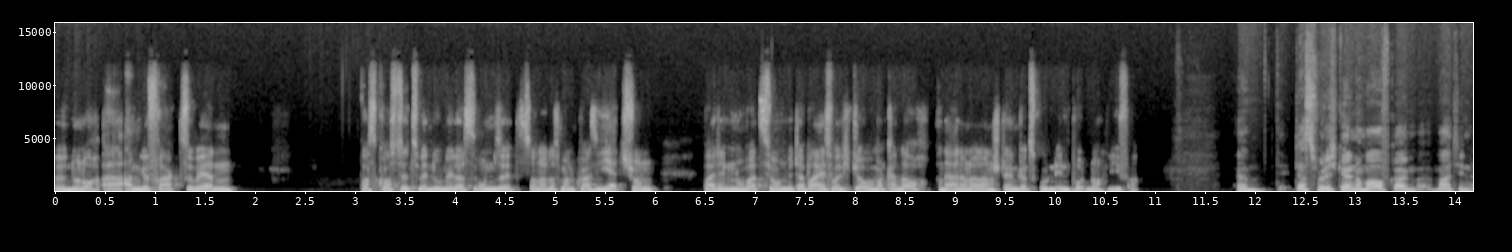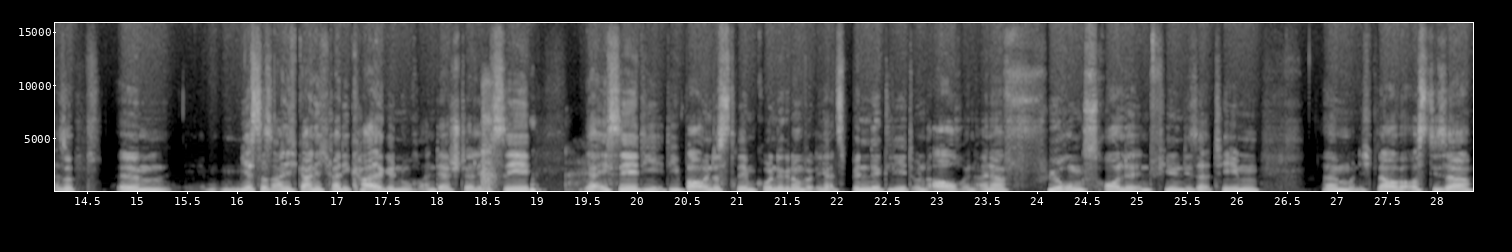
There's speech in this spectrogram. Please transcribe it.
äh, nur noch äh, angefragt zu werden, was kostet es, wenn du mir das umsetzt, sondern dass man quasi jetzt schon bei den Innovationen mit dabei ist, weil ich glaube, man kann da auch an der einen oder anderen Stelle einen ganz guten Input noch liefern. Ähm, das würde ich gerne nochmal aufgreifen, Martin. Also ähm, mir ist das eigentlich gar nicht radikal genug an der Stelle. Ich sehe, ja, ich sehe die, die Bauindustrie im Grunde genommen wirklich als Bindeglied und auch in einer Führungsrolle in vielen dieser Themen. Ähm, und ich glaube, aus dieser,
